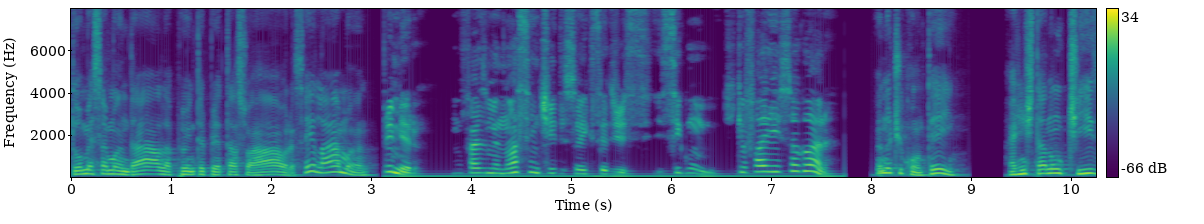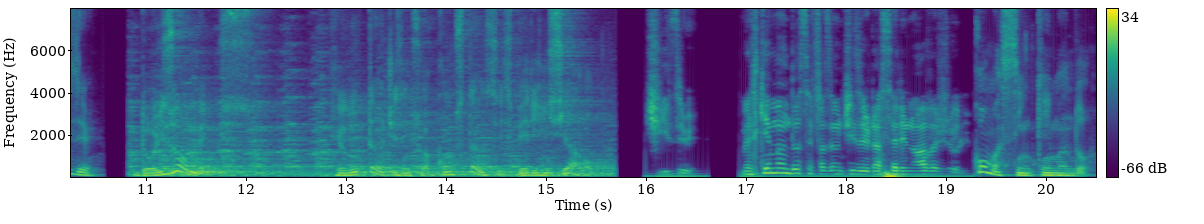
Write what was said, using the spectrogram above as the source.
toma essa mandala pra eu interpretar sua aura. Sei lá, mano. Primeiro, não faz o menor sentido isso aí que você disse. E segundo, o que, que eu faria isso agora? Eu não te contei? A gente tá num teaser. Dois homens. Relutantes em sua constância experiencial. Teaser? Mas quem mandou você fazer um teaser da série nova, Júlio? Como assim quem mandou?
